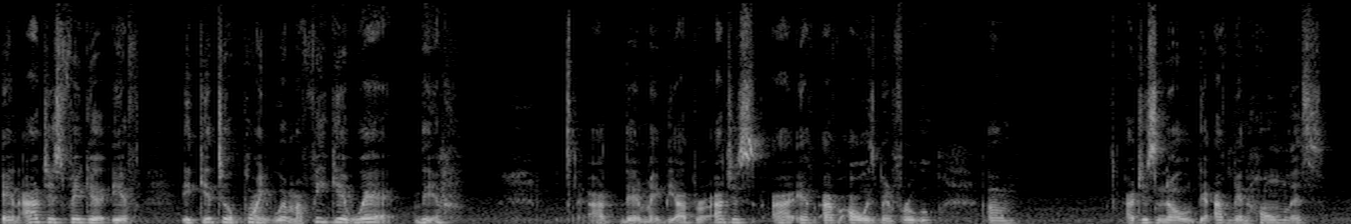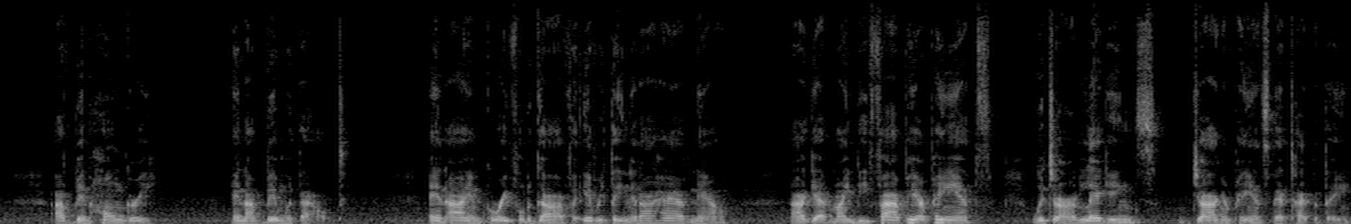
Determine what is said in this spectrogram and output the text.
And I just figure if it get to a point where my feet get wet, then I, then maybe I throw. I just I I've always been frugal. Um, I just know that I've been homeless, I've been hungry, and I've been without. And I am grateful to God for everything that I have now. I got maybe five pair of pants, which are leggings, jogging pants, that type of thing.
